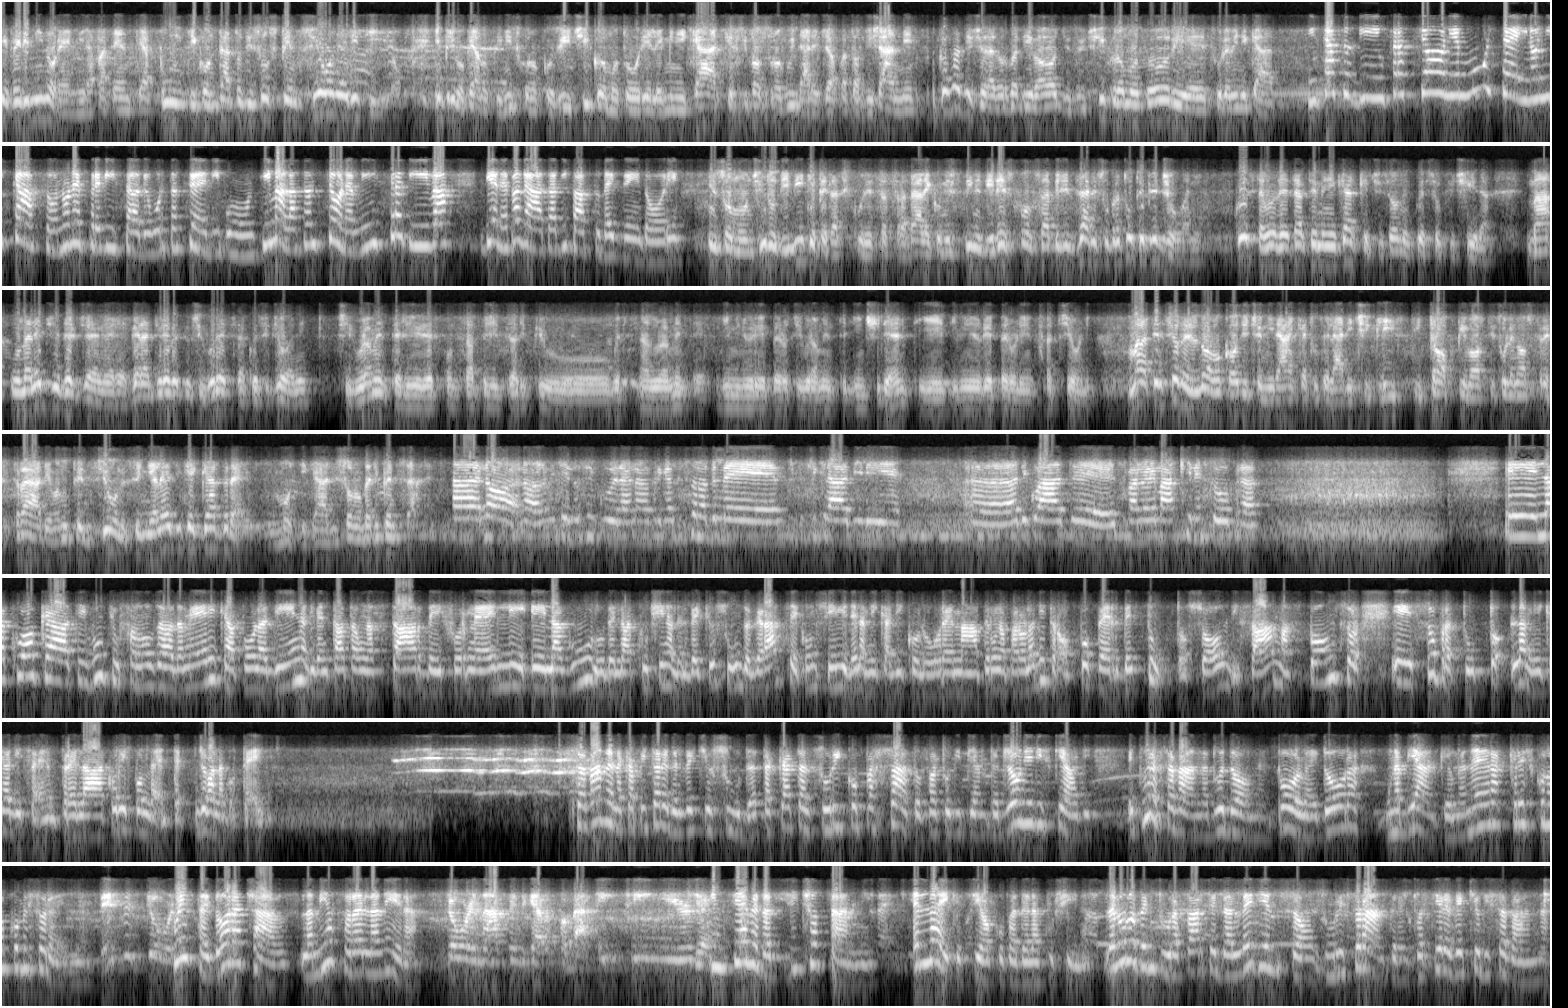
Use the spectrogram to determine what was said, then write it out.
Che per i minorenni la patente a punti con tanto di sospensione e ritiro. In primo piano finiscono così i ciclomotori e le minicar che si possono guidare già a 14 anni. Cosa dice la normativa oggi sui ciclomotori e sulle minicar? In caso di infrazioni e multe in ogni caso non è prevista la deportazione di punti, ma la sanzione amministrativa viene pagata di fatto dai genitori. Insomma un giro di vite per la sicurezza stradale con il fine di responsabilizzare soprattutto i più giovani. Questa è una delle tante minicar che ci sono in questa officina, ma una legge del genere garantirebbe più sicurezza a questi giovani? Sicuramente li responsabilizza di più, naturalmente diminuirebbero sicuramente gli incidenti e diminuirebbero le infrazioni. Ma l'attenzione del nuovo codice mira anche a tutelare i ciclisti, troppi morti sulle nostre strade, manutenzione, segnaletica e guardrail. In molti casi sono da ripensare. Uh, no, no, non mi sento sicura, no, perché ci sono delle ciclabili uh, adeguate, ci vanno le macchine sopra. E la cuoca tv più famosa d'America, Paula Dean, è diventata una star dei fornelli e la guru della cucina del vecchio sud grazie ai consigli dell'amica di colore, ma per una parola di troppo perde tutto, soldi, fama, sponsor e soprattutto l'amica di sempre, la corrispondente Giovanna Bottei. Savannah è la capitale del vecchio sud, attaccata al suo ricco passato fatto di piantagioni e di schiavi. Eppure a Savannah due donne, Paula e Dora, una bianca e una nera, crescono come sorelle. Questa è Dora Charles, la mia sorella nera. Insieme da 18 anni. È lei che si occupa della cucina. La loro avventura parte da Lady and Sons, un ristorante nel quartiere vecchio di Savannah.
